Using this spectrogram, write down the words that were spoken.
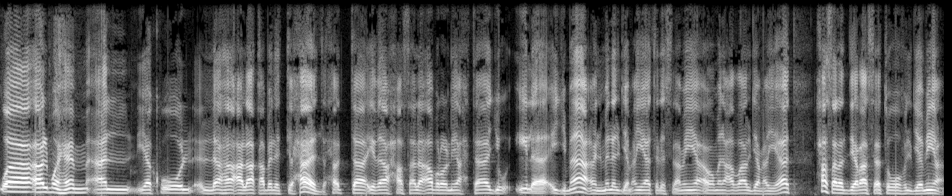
والمهم أن يكون لها علاقة بالاتحاد حتى إذا حصل أمر يحتاج إلى إجماع من الجمعيات الإسلامية أو من أعضاء الجمعيات. حصلت دراسته في الجميع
